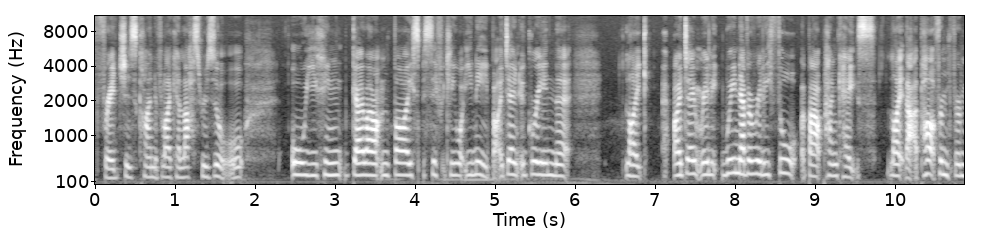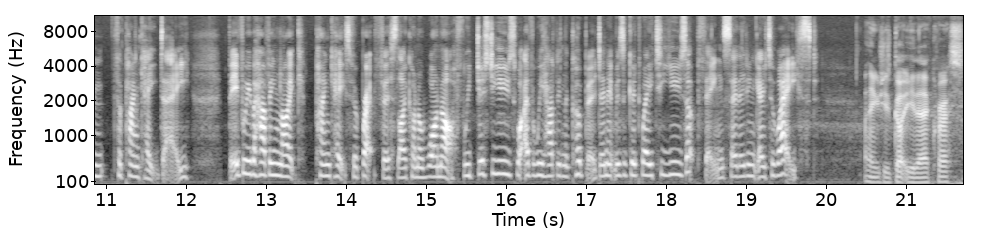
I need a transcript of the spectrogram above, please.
fridge as kind of like a last resort, or you can go out and buy specifically what you need. But I don't agree in that. Like I don't really, we never really thought about pancakes like that, apart from from for Pancake Day. But if we were having like pancakes for breakfast, like on a one off, we'd just use whatever we had in the cupboard and it was a good way to use up things so they didn't go to waste. I think she's got you there, Chris.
